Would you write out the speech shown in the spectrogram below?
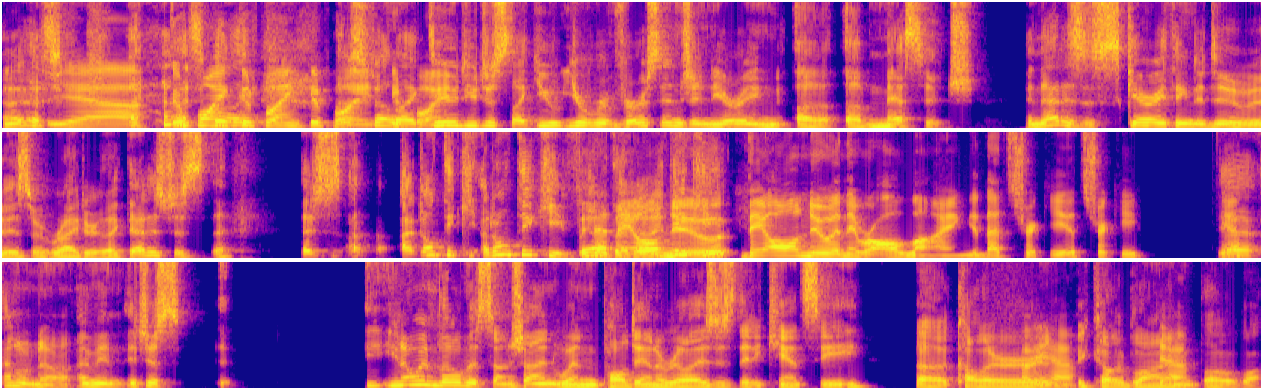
I- yeah, good point, felt good like- point, good I point, just felt good like, point. dude, you just like you you're reverse engineering a, a message, and that is a scary thing to do as a writer. Like that is just, uh, that's just. I, I don't think he, I don't think he failed. that they it. I all think knew, he- they all knew, and they were all lying. That's tricky. It's tricky. yeah, I don't know. I mean, it just. You know, in Little Miss Sunshine, when Paul Dano realizes that he can't see uh, color Oh, and be colorblind Yeah. and blah blah blah,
